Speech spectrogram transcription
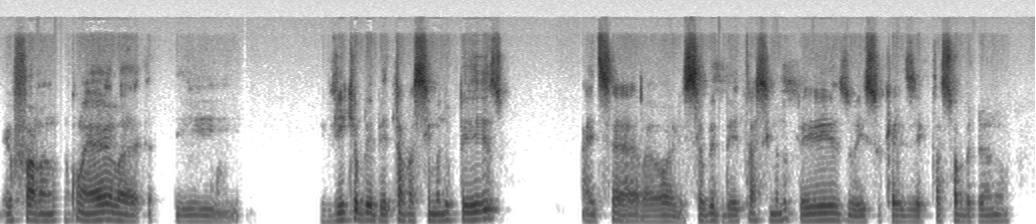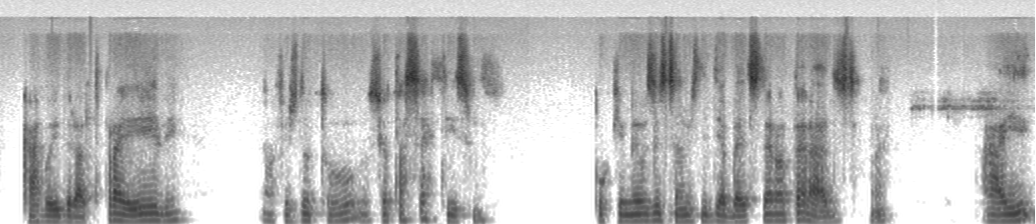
eu falando com ela e vi que o bebê estava acima do peso, aí disse a ela, olha, seu bebê está acima do peso, isso quer dizer que está sobrando carboidrato para ele, ela fez, doutor, o senhor está certíssimo, porque meus exames de diabetes eram alterados. Né? Aí,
